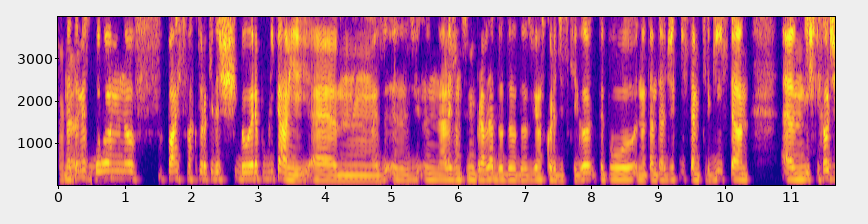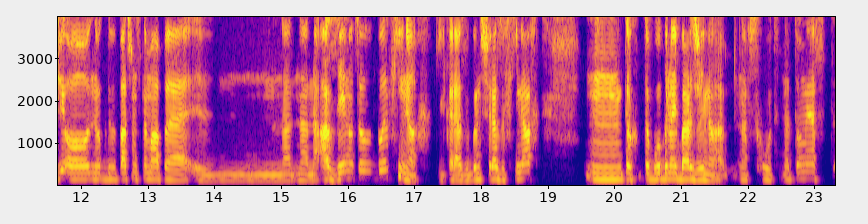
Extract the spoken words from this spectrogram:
Okay. Natomiast byłem no, w państwach, które kiedyś były republikami em, z, z, należącymi prawda, do, do, do Związku Radzieckiego, typu no, tam Tadżykistan, Kirgistan, jeśli chodzi o, no, gdyby patrząc na mapę na, na, na Azję, no to byłem w Chinach kilka razy, byłem trzy razy w Chinach, to, to byłoby najbardziej na, na wschód. Natomiast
